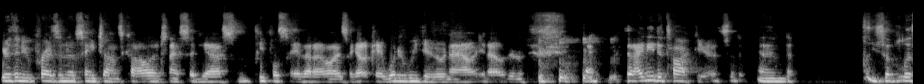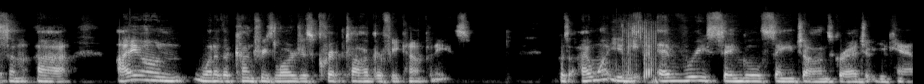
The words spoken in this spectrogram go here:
you're the new president of St. John's College." And I said, "Yes." And people say that. I always like, "Okay, what do we do now?" You know, that I need to talk to you. And he said, "Listen, uh, I own one of the country's largest cryptography companies." Because I want you to meet every single St. John's graduate you can.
